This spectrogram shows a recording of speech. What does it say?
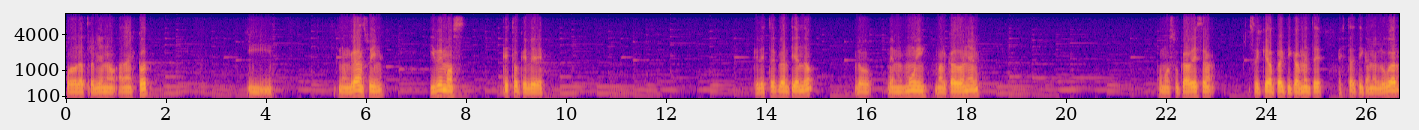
jugador australiano Adam Scott y tiene un gran swing y vemos esto que le que le estoy planteando lo vemos muy marcado en él como su cabeza se queda prácticamente estática en el lugar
